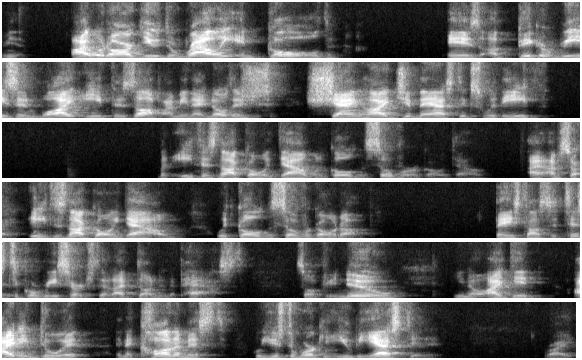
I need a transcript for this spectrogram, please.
I mean, I would argue the rally in gold is a bigger reason why ETH is up. I mean, I know there's Shanghai gymnastics with ETH, but ETH is not going down when gold and silver are going down. I, I'm sorry, ETH is not going down with gold and silver going up based on statistical research that I've done in the past. So if you're new, you know, I did, I didn't do it. An economist who used to work at UBS did it, right?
